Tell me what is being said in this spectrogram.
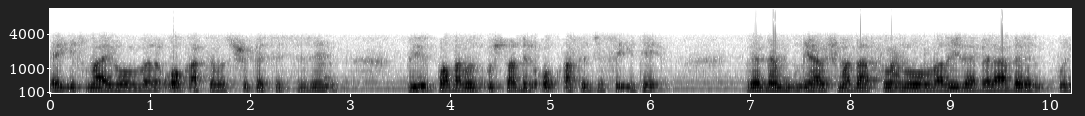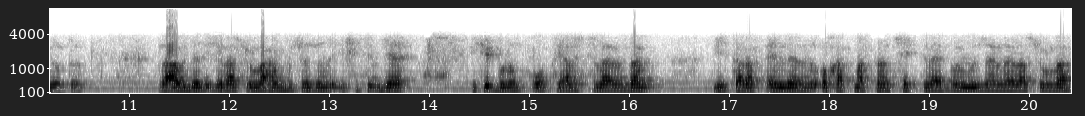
Ey İsmailoğulları ok atınız şüphesiz sizin büyük babanız usta bir ok atıcısı idi. Ve ben bu yarışmada falan oğullarıyla beraberim buyurdu. Ravi dedi ki Resulullah'ın bu sözünü işitince İki grup ok yarışçılarından bir taraf ellerini ok atmaktan çektiler. Bunun üzerine Resulullah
